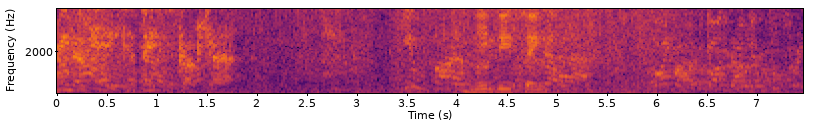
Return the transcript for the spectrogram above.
relocate a base structure. I need these things. Viper has gunned down infantry.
